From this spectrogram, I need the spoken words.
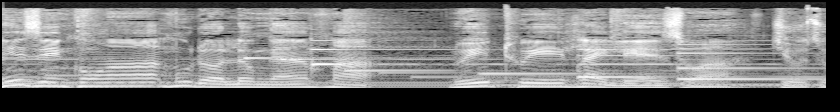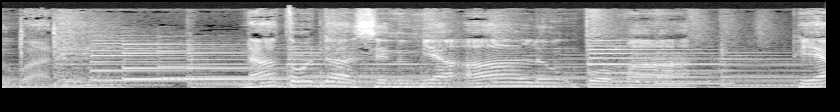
နေ့စဉ်ခွန်အားမှုတော်လုပ်ငန်းမှနှွေးထွေးလှိုက်လဲစွာကြိုဆိုပါတယ်။နာတော်တာစင်သူများအားလုံးအပေါ်မှာဖះ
